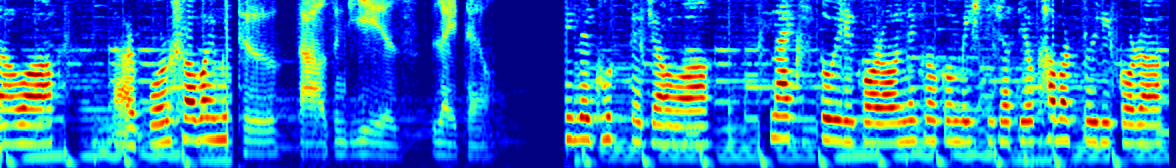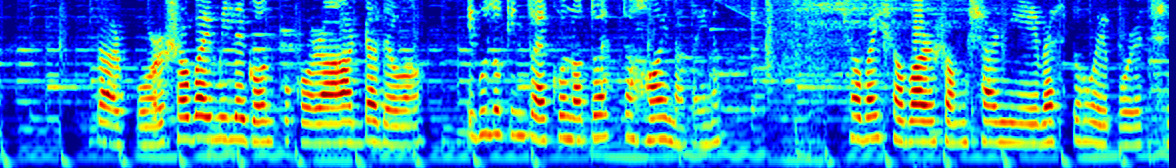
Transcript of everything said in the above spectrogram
দেওয়া তারপর সবাই 2,000 মিলে ঘুরতে যাওয়া স্ন্যাক্স তৈরি করা, অনেক রকম মিষ্টি জাতীয় খাবার তৈরি করা, তারপর সবাই মিলে গল্প করা, আড্ডা দেওয়া। এগুলো কিন্তু এখন অত একটা হয় না, তাই না? সবাই সবার সংসার নিয়ে ব্যস্ত হয়ে পড়েছে।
